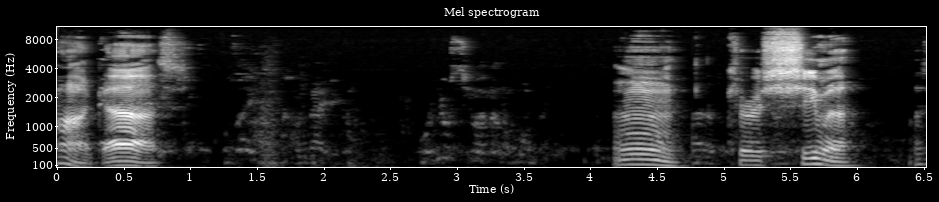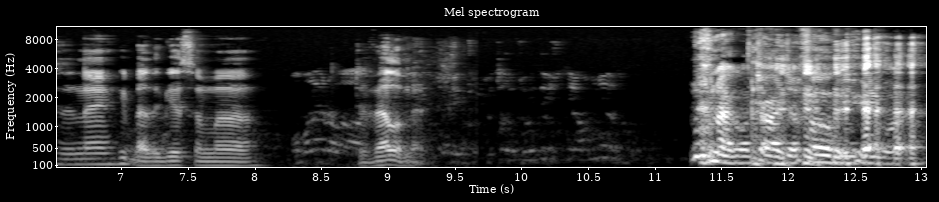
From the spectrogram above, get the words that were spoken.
Oh my gosh. Mmm. Kirishima. What's his name? He about to get some uh development. I'm not gonna charge your phone for you anymore.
